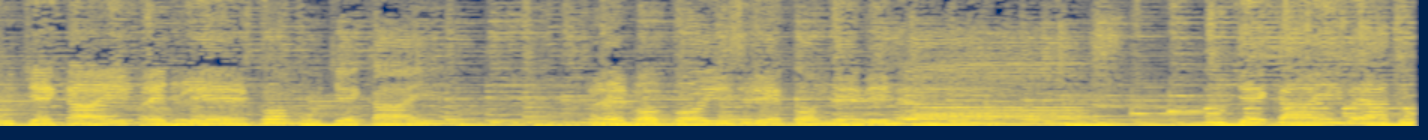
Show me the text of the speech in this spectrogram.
Utekaj pred riekom, utekaj, lebo v boji s riekom nevyhráš. Utekaj, bratu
